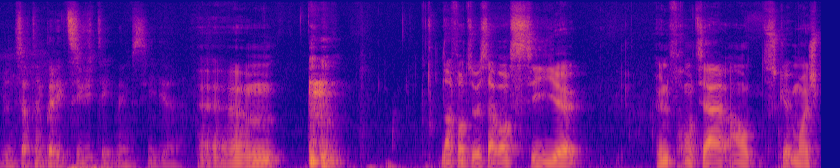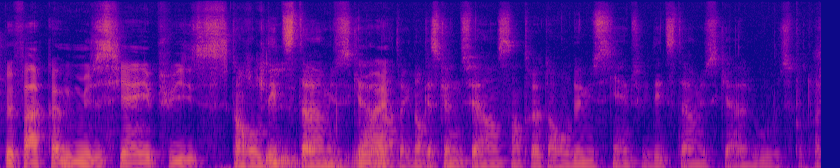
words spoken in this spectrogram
d'une certaine collectivité, même si... Dans le fond, tu veux savoir si une frontière entre ce que moi je peux faire comme musicien et puis. Ton rôle d'éditeur musical. Donc, est-ce qu'il y a une différence entre ton rôle de musicien et celui d'éditeur musical ou pour toi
